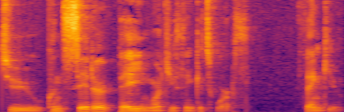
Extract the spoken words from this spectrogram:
to consider paying what you think it's worth. Thank you.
